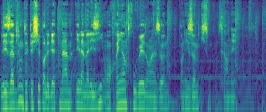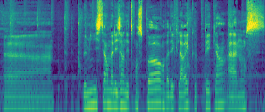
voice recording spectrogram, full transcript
les avions dépêchés par le Vietnam et la Malaisie ont rien trouvé dans la zone, dans les zones qui sont concernées. Euh, le ministère malaisien des Transports va déclarer que Pékin a annoncé,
